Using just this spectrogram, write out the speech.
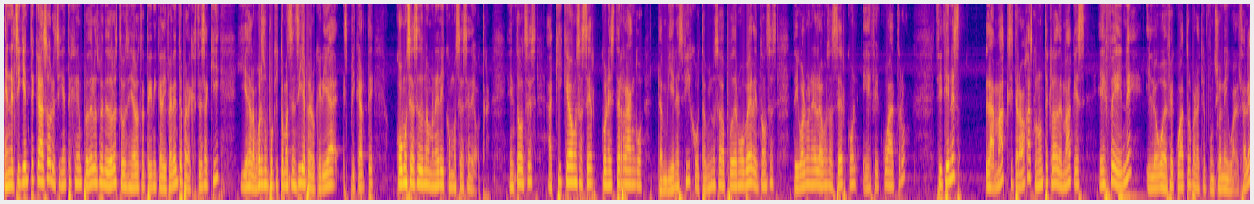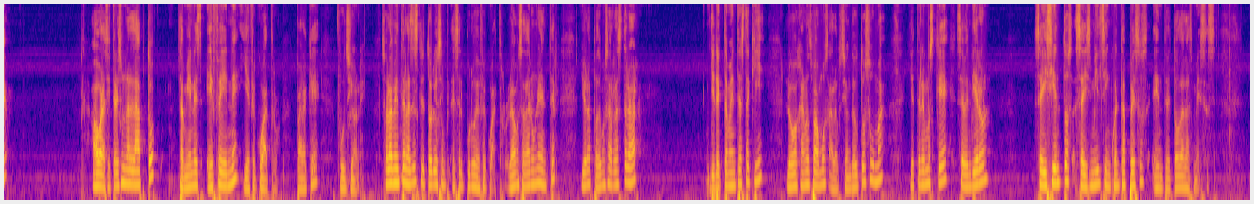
En el siguiente caso, el siguiente ejemplo de los vendedores, te voy a enseñar otra técnica diferente para que estés aquí. Y a lo mejor es un poquito más sencilla, pero quería explicarte cómo se hace de una manera y cómo se hace de otra. Entonces, aquí, ¿qué vamos a hacer con este rango? También es fijo, también no se va a poder mover. Entonces, de igual manera, lo vamos a hacer con F4. Si tienes la Mac, si trabajas con un teclado de Mac, es FN y luego F4 para que funcione igual, ¿sale? Ahora, si traes una laptop, también es FN y F4 para que funcione. Solamente en las de escritorio es el puro F4. Le vamos a dar un Enter y ahora podemos arrastrar directamente hasta aquí. Luego acá nos vamos a la opción de autosuma. Ya tenemos que se vendieron 606.050 pesos entre todas las mesas.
